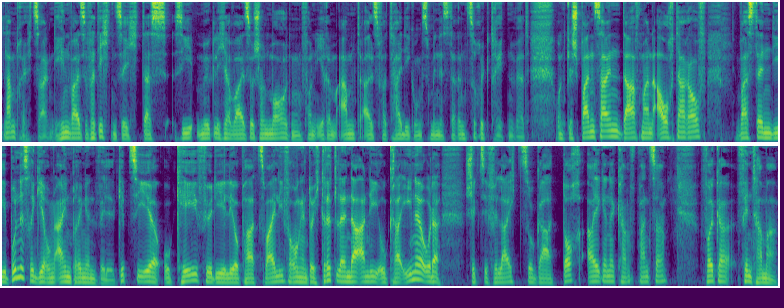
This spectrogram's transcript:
Lamprecht sein. Die Hinweise verdichten sich, dass sie möglicherweise schon morgen von ihrem Amt als Verteidigungsministerin zurücktreten wird. Und gespannt sein darf man auch darauf, was denn die Bundesregierung einbringen will. Gibt sie ihr Okay für die Leopard 2 Lieferungen durch Drittländer an die Ukraine oder schickt sie vielleicht sogar doch eigene Kampfpanzer? Volker Findhammer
